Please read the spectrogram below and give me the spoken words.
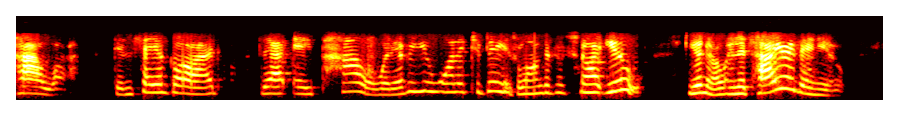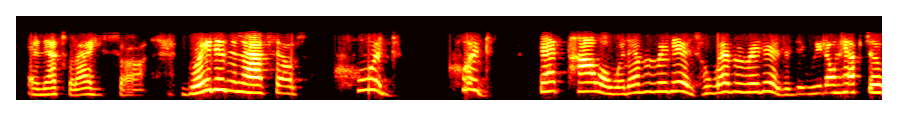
power didn't say a God, that a power, whatever you want it to be, as long as it's not you, you know, and it's higher than you. And that's what I saw. Greater than ourselves could, could that power, whatever it is, whoever it is, we don't have to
